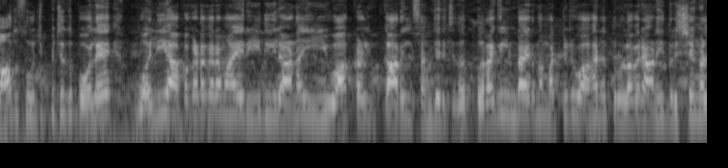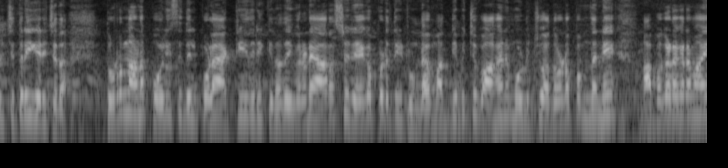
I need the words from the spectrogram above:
മാധു സൂചിപ്പിച്ചതുപോലെ വലിയ അപകടകരമായ രീതിയിലാണ് ഈ യുവാക്കൾ കാറിൽ സഞ്ചരിച്ചത്. പിറകിലുണ്ടായിരുന്ന മറ്റൊരു വാഹനത്തിലുള്ളവരാണ് ഈ ദൃശ്യങ്ങൾ ചിത്രീകരിച്ചത്. തുടർന്നാണ് പോലീസ് ഇതിൽ ഇപ്പോൾ ആക്ട് ചെയ്തിരിക്കുന്നത്. ഇവരുടെ അറസ്റ്റ് രേഖപ്പെടുത്തിയിട്ടുണ്ട്. മദ്യപിച്ച് വാഹനം ഓടിച്ചു. അതോടൊപ്പം തന്നെ അപകടകരമായ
